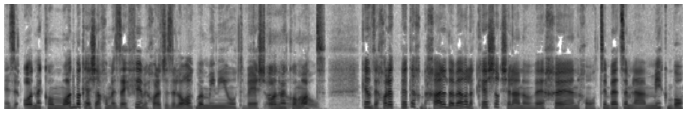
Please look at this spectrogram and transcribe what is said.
איזה עוד מקומות בקשר אנחנו מזייפים, יכול להיות שזה לא רק במיניות, ויש עוד אה, מקומות. וואו. כן, זה יכול להיות פתח בכלל לדבר על הקשר שלנו, ואיך אה, אנחנו רוצים בעצם להעמיק בו.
